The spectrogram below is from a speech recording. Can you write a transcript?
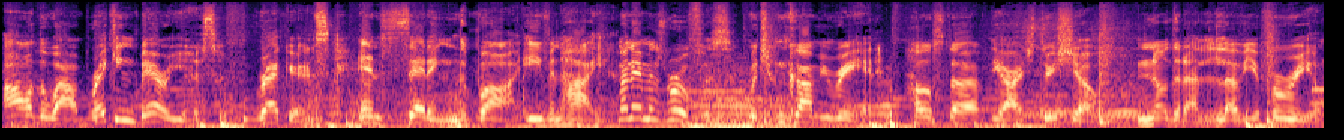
All the while breaking barriers, records, and setting the bar even higher. My name is Rufus, but you can call me Redd, host of the RH3 Show. Know that I love you for real.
